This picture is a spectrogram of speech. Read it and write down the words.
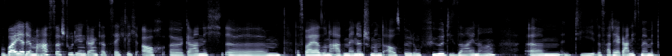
Wobei ja der Masterstudiengang tatsächlich auch äh, gar nicht, ähm, das war ja so eine Art Management-Ausbildung für Designer. Ähm, die, das hatte ja gar nichts mehr mit,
